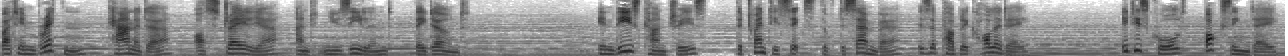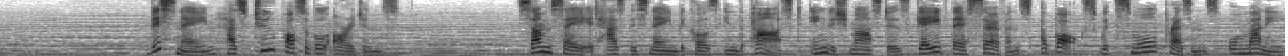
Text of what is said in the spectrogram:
But in Britain, Canada, Australia, and New Zealand, they don't. In these countries, the 26th of December is a public holiday. It is called Boxing Day. This name has two possible origins. Some say it has this name because in the past, English masters gave their servants a box with small presents or money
